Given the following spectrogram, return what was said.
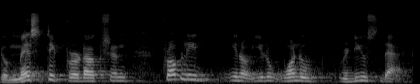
domestic production, probably, you know, you don't want to reduce that.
